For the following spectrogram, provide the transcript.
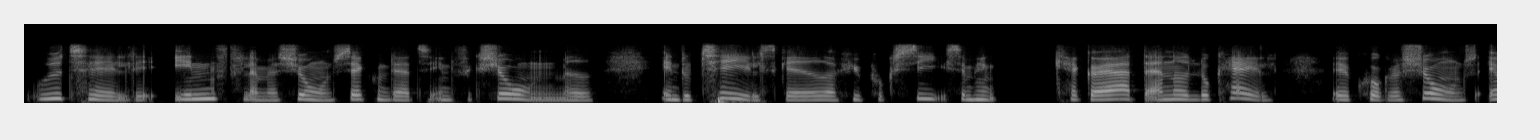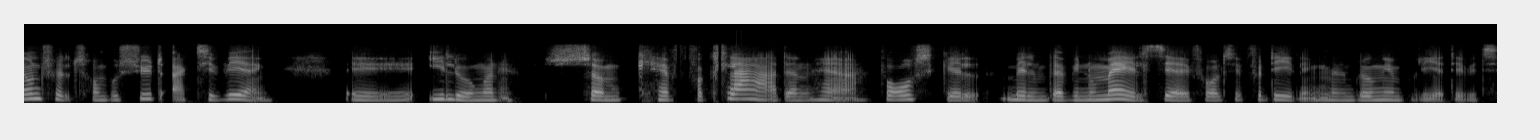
udtalte inflammation sekundær til infektionen med endotelskade og hypoxi simpelthen kan gøre, at der er noget lokal øh, koagulations, eventuelt trombocytaktivering øh, i lungerne som kan forklare den her forskel mellem, hvad vi normalt ser i forhold til fordelingen mellem lungeemboli og DVT.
